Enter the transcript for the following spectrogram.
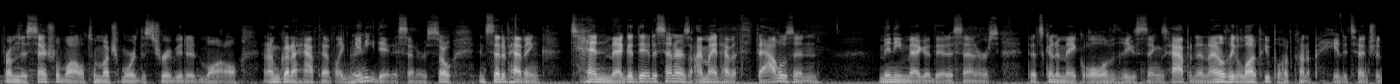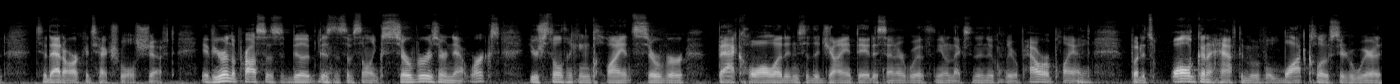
from the central model to a much more distributed model, and I'm going to have to have like mini data centers. So instead of having 10 mega data centers, I might have a thousand mini mega data centers that's going to make all of these things happen. And I don't think a lot of people have kind of paid attention to that architectural shift. If you're in the process of business of selling servers or networks, you're still thinking client server, backhaul it into the giant data center with you know next to the nuclear power plant. But it's all going to have to move a lot closer to where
